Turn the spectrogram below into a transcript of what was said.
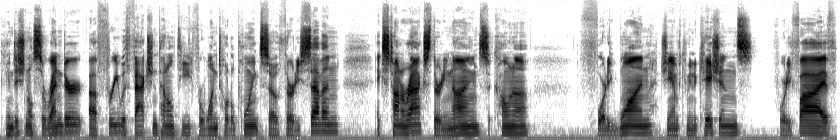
Conditional Surrender, uh, free with faction penalty for one total point, so 37. Ixtana 39. Sakonna, 41. Jammed Communications, 45.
